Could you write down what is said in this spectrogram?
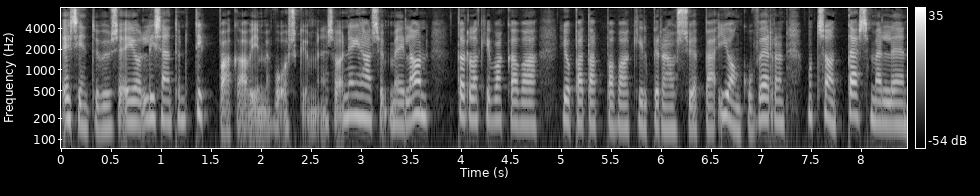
esiintyvyys ei ole lisääntynyt tippaakaan viime vuosikymmenen. Se on ihan, meillä on todellakin vakavaa, jopa tappavaa kilpirauhassyöpää jonkun verran, mutta se on täsmälleen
